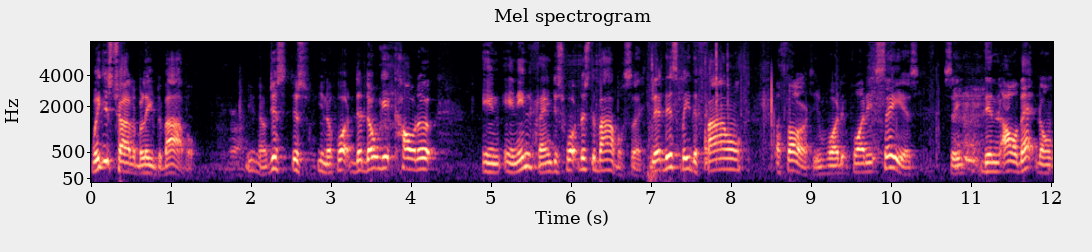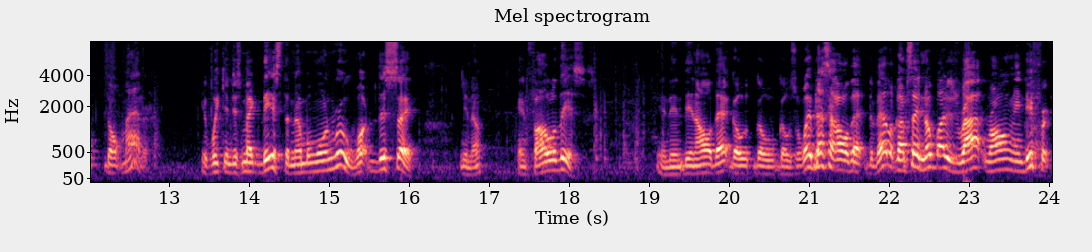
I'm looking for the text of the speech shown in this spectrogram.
We just try to believe the Bible. You know, just just you know what. Don't get caught up in in anything. Just what does the Bible say? Let this be the final authority. What it, what it says. See, then all that don't don't matter. If we can just make this the number one rule, what does this say? You know, and follow this, and then then all that go, go goes away. But that's how all that developed. I'm saying nobody's right, wrong, and different.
